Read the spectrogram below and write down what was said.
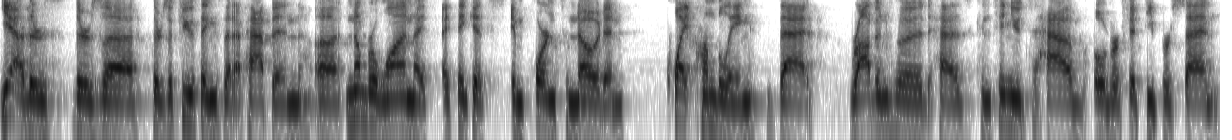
Yeah there's there's uh, there's a few things that have happened. Uh, number one I, I think it's important to note and quite humbling that robinhood has continued to have over 50%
